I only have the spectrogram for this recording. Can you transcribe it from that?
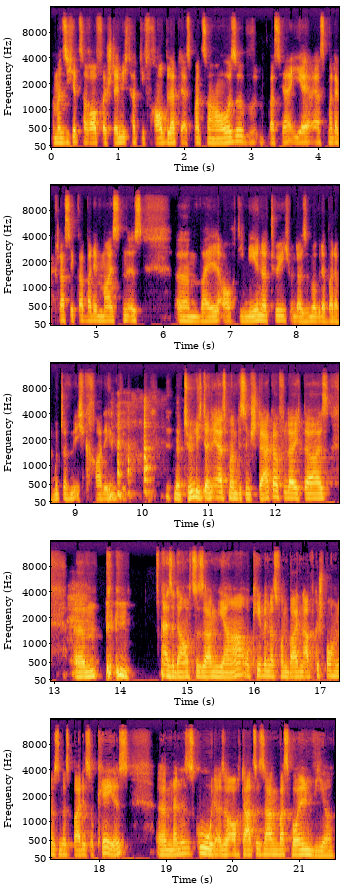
wenn man sich jetzt darauf verständigt hat, die Frau bleibt erstmal zu Hause, was ja eher erstmal der Klassiker bei den meisten ist, ähm, weil auch die Nähe natürlich, und da sind wir wieder bei der Muttermilch gerade eben, natürlich dann erstmal ein bisschen stärker vielleicht da ist. Ähm, also da auch zu sagen, ja, okay, wenn das von beiden abgesprochen ist und das beides okay ist, ähm, dann ist es gut. Also auch da zu sagen, was wollen wir?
